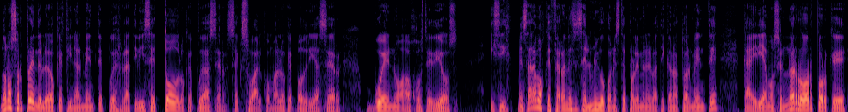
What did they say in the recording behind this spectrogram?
no nos sorprende luego que finalmente pues relativice todo lo que pueda ser sexual como algo que podría ser bueno a ojos de Dios. Y si pensáramos que Fernández es el único con este problema en el Vaticano actualmente, caeríamos en un error porque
